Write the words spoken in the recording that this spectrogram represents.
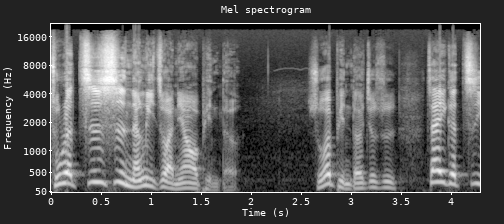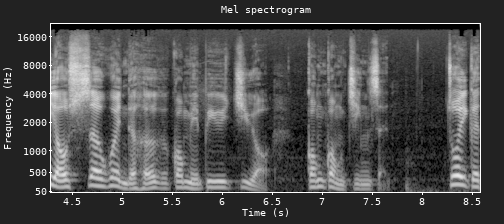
除了知识能力之外，你要有品德。所谓品德，就是在一个自由社会，你的合格公民必须具有公共精神，做一个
